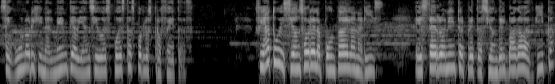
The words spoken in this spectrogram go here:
según originalmente habían sido expuestas por los profetas. Fija tu visión sobre la punta de la nariz. Esta errónea interpretación del Bhagavad Gita,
